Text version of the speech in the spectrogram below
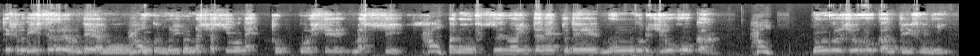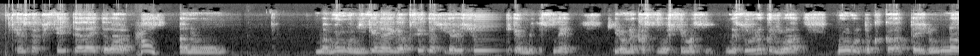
というところで、インスタグラムであの、はいモンゴルのいろんな写真をね、投稿してますし、はい。あの、普通のインターネットでモンゴル情報館、はい。モンゴル情報館というふうに検索していただいたら、はい。あの、まあ、モンゴルに行けない学生たちが一生懸命ですね、いろんな活動をしてます。で、その中には、モンゴルと関わったいろんなあ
